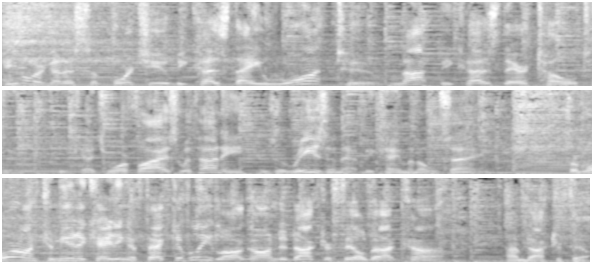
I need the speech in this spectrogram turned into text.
People are going to support you because they want to, not because they're told to. You catch more flies with honey, there's a reason that became an old saying. For more on communicating effectively, log on to drphil.com. I'm Dr. Phil.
